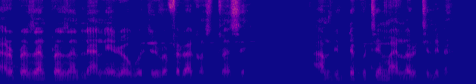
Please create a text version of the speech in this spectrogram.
I represent President Leani Woji River Federal Constituency. I'm the Deputy Minority Leader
